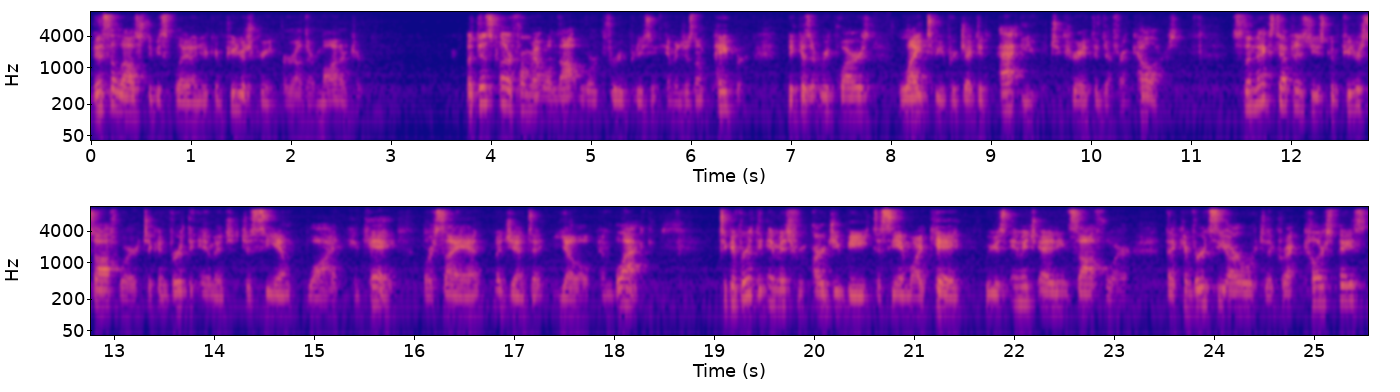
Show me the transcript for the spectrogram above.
This allows it to be displayed on your computer screen or other monitor. But this color format will not work for reproducing images on paper because it requires light to be projected at you to create the different colors. So the next step is to use computer software to convert the image to CM, Y, and K, or cyan, magenta, yellow, and black. To convert the image from RGB to CMYK, we use image editing software that converts the artwork to the correct color space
